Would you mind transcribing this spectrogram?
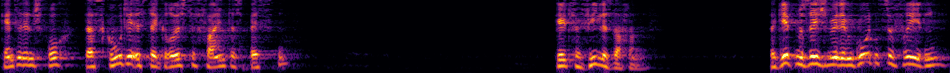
Kennt ihr den Spruch, das Gute ist der größte Feind des Besten? Gilt für viele Sachen. Da gibt man sich mit dem Guten zufrieden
